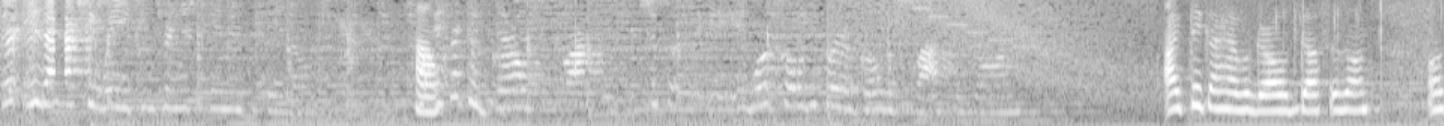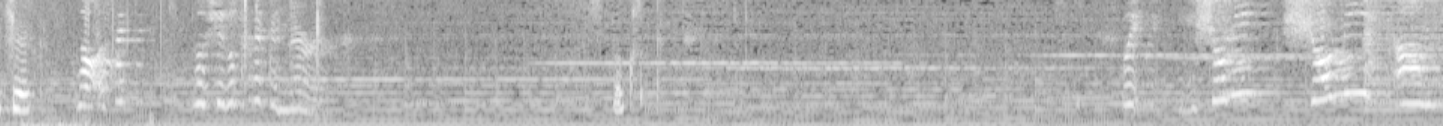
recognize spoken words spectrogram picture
There is actually a way you can turn your skin into Thanos. How? It's like a girl with glasses. It's just a, it, it works only for a girl with glasses on. I think I have a girl with glasses on. I'll check. No, it's like no, she looks like a nerd. Looks like. Wait, show me, show me um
